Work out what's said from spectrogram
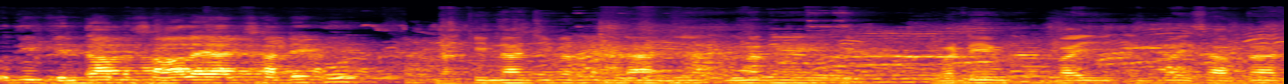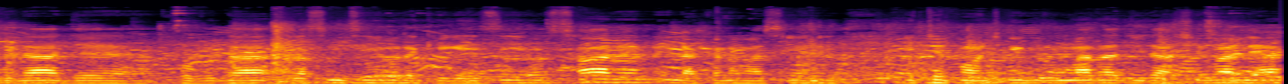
ਉਹਦੀ ਜਿੰਦਾ ਮਿਸਾਲ ਹੈ ਅੱਜ ਸਾਡੇ ਕੋਲ। ਨਕੀਲਾ ਜੀ ਬਾਰੇ ਜਿਹੜਾ ਉਹਨਾਂ ਦੇ ਵੱਡੇ ਭਾਈ ਭਾਈ ਸਾਹਿਬ ਦਾ ਜਿਹੜਾ ਅੱਜ ਫੁੱਲ ਦਾ ਰਸਮ ਸੀ ਉਹ ਰੱਖੀ ਗਈ ਸੀ ਔਰ ਸਾਰਿਆਂ ਨੇ ਇਲਾਕਾ ਨਿਵਾਸੀਆਂ ਨੇ ਇੱਥੇ ਪਹੁੰਚ ਕੇ ਗੁਰੂ ਮਹਾਰਾਜ ਜੀ ਦਾ ਆਸ਼ੀਰਵਾਦ ਲਿਆ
